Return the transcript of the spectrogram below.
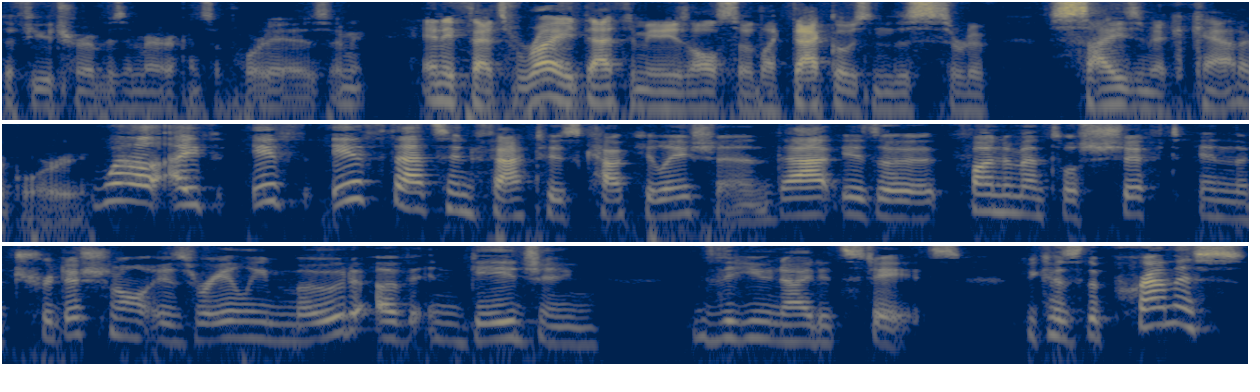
the future of his American support is. I mean, And if that's right, that to me is also like that goes in this sort of seismic category. Well, I, if if that's in fact his calculation, that is a fundamental shift in the traditional Israeli mode of engaging the United States, because the premise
